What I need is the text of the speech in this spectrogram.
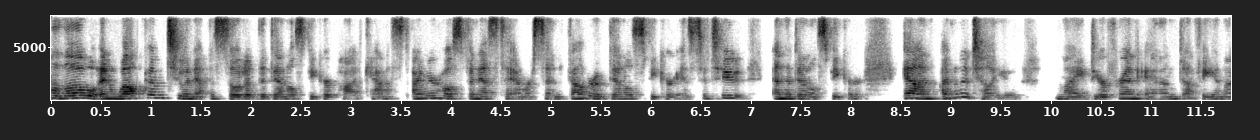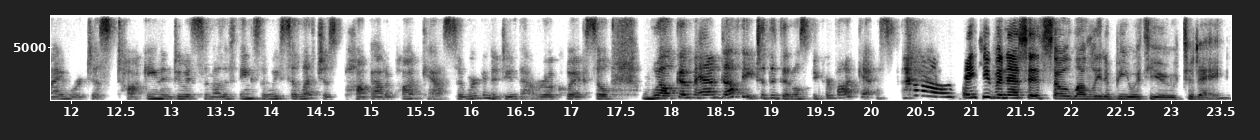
Hello, and welcome to an episode of the Dental Speaker Podcast. I'm your host, Vanessa Emerson, founder of Dental Speaker Institute and the Dental Speaker. And I'm going to tell you, my dear friend Anne Duffy and I were just talking and doing some other things, and we said, let's just pop out a podcast. So we're going to do that real quick. So, welcome Anne Duffy to the Dental Speaker Podcast. Oh, thank you, Vanessa. It's so lovely to be with you today.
